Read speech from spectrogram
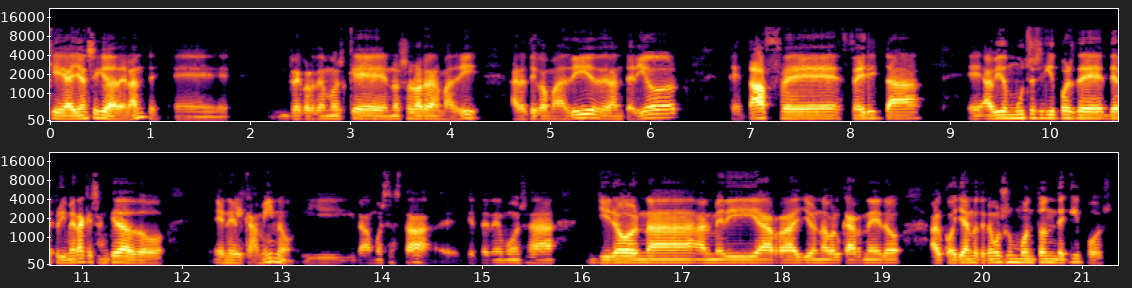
que hayan seguido adelante. Eh, recordemos que no solo Real Madrid, Atlético Madrid del anterior, Getafe, Celta, eh, ha habido muchos equipos de, de primera que se han quedado en el camino y la muestra está eh, que tenemos a Girona, Almería, Rayo, Navalcarnero, Alcoyano, tenemos un montón de equipos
